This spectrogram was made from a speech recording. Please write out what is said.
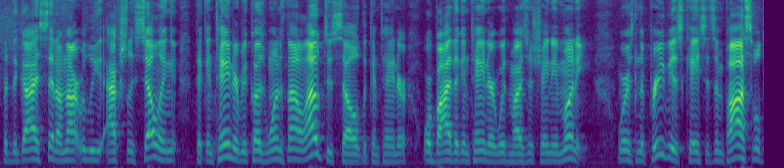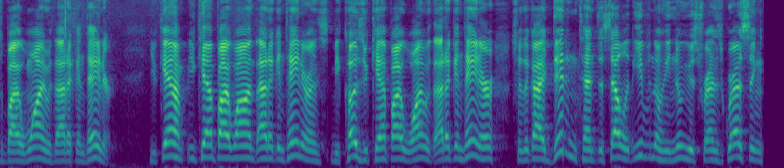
But the guy said, I'm not really actually selling the container because one's not allowed to sell the container or buy the container with Meiser Sheni money. Whereas in the previous case, it's impossible to buy wine without a container. You can't you can't buy wine without a container, and because you can't buy wine without a container, so the guy did intend to sell it, even though he knew he was transgressing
